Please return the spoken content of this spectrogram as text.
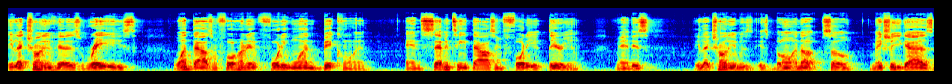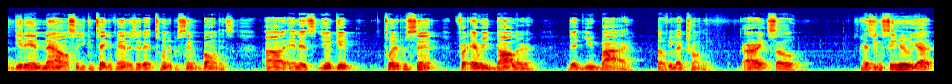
Electroneum has raised 1,441 Bitcoin and 17,040 Ethereum. Man, this Electroneum is, is blowing up. So make sure you guys get in now so you can take advantage of that 20% bonus. Uh, and it's you'll get 20% for every dollar that you buy of Electroneum. All right. So as you can see here, we got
